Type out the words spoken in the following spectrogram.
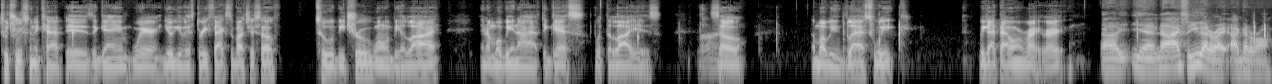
two truths in the cap is a game where you'll give us three facts about yourself. Two will be true, one will be a lie, and Amobi and I have to guess what the lie is. Right. So Amobi, last week we got that one right, right? Uh, yeah. No, actually, you got it right. I got it wrong.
